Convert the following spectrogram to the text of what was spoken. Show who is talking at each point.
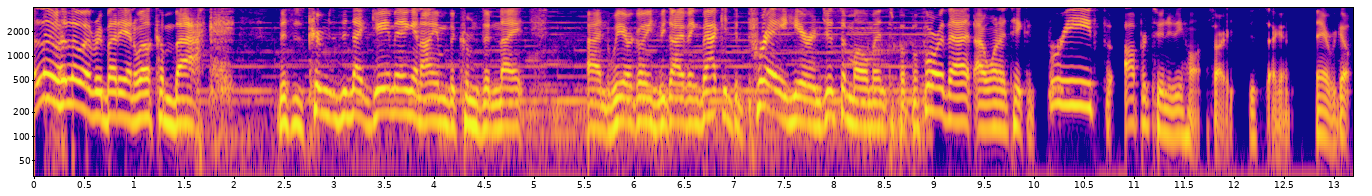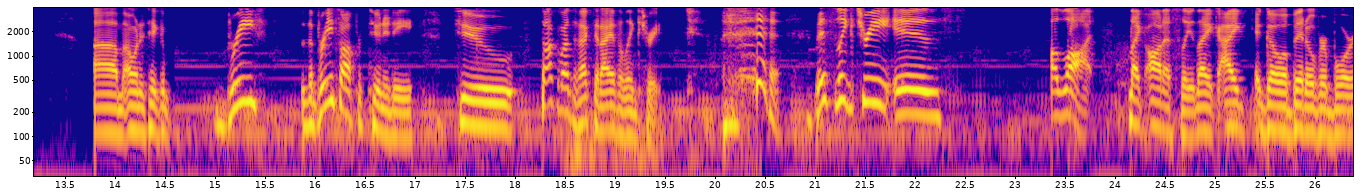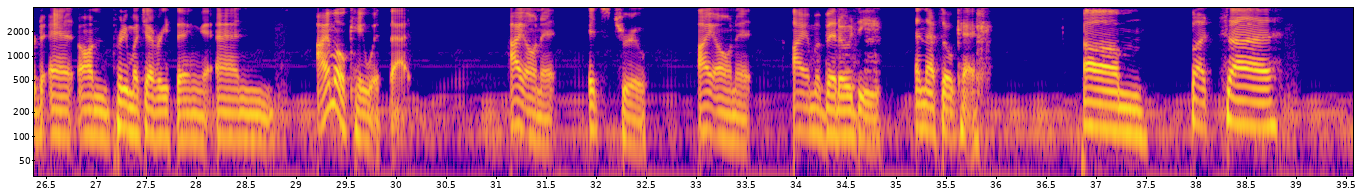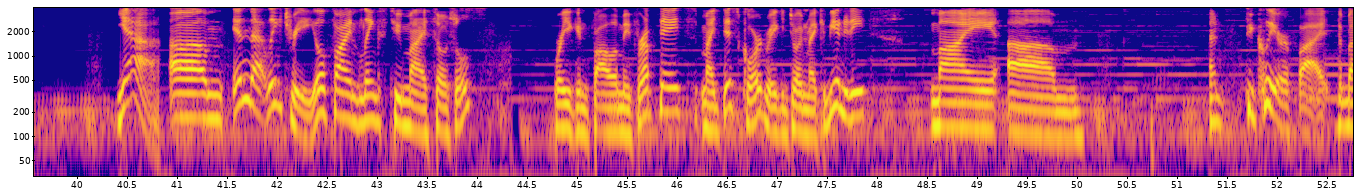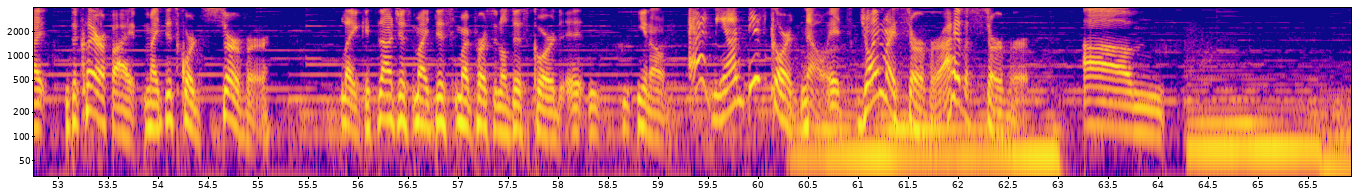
Speaker 1: Hello, hello, everybody, and welcome back. This is Krimzon Knight Gaming, and I am the Krimzon Knight. And we are going to be diving back into Prey here in just a moment. But before that, I want to take a brief opportunity. Hold on, sorry, just a second. There we go. Um, I want to take a brief, the brief opportunity to talk about the fact that I have a Linktree. this Linktree is a lot like honestly like i go a bit overboard on pretty much everything and i'm okay with that. I own it. It's true. I own it. I am a bit od and that's okay. Um but uh yeah um in that Linktree you'll find links to my socials where you can follow me for updates my discord where you can join my community my um and to clarify my to clarify my discord server like it's not just my disc my personal discord it, you know. Add me on discord. No it's join my server. I have a server. Um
